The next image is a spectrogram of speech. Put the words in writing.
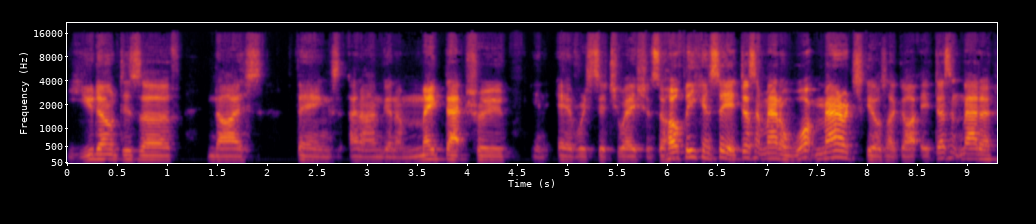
you don't deserve nice things. And I'm going to make that true in every situation. So hopefully you can see it doesn't matter what marriage skills I got, it doesn't matter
